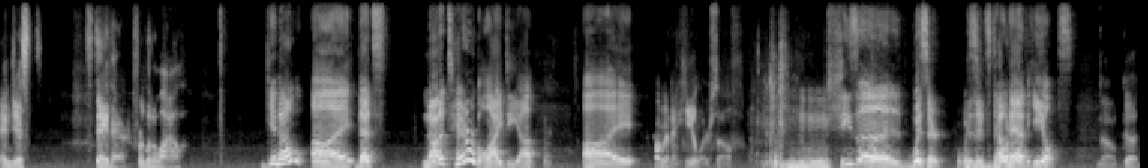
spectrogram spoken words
and just stay there for a little while. You know, uh, that's not a terrible idea. Uh, Probably gonna heal herself. she's a wizard. Wizards don't have heals. No, good.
